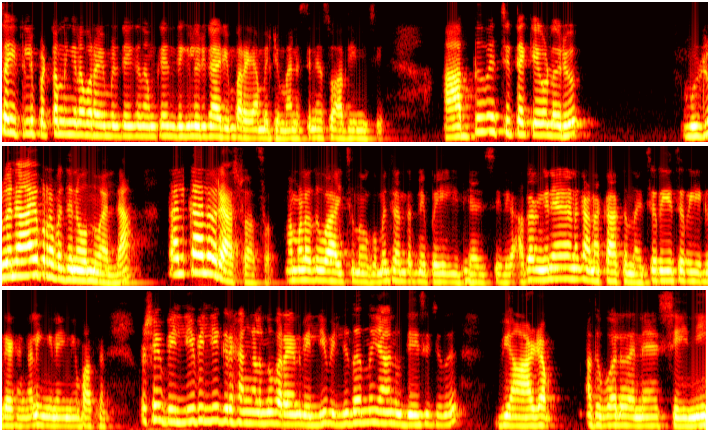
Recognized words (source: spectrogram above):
സൈറ്റിൽ പെട്ടെന്ന് ഇങ്ങനെ പറയുമ്പോഴത്തേക്ക് നമുക്ക് എന്തെങ്കിലും ഒരു കാര്യം പറയാൻ പറ്റും മനസ്സിനെ സ്വാധീനിച്ച്. അത് വെച്ചിട്ടൊക്കെയുള്ളൊരു മുഴുവനായ പ്രവചനമൊന്നുമല്ല തൽക്കാലം ഒരു ആശ്വാസം നമ്മളത് വായിച്ചു നോക്കുമ്പോൾ ചന്ദ്രനെ ഇപ്പോൾ രാശിയിൽ അതങ്ങനെയാണ് കണക്കാക്കുന്നത്. ചെറിയ ചെറിയ ഗ്രഹങ്ങൾ ഇങ്ങനെ ഇങ്ങനെ പാസ് പക്ഷേ വലിയ വലിയ ഗ്രഹങ്ങൾ എന്ന് പറയുന്നത് വലിയ വലിയതെന്ന് ഞാൻ ഉദ്ദേശിച്ചത് വ്യാഴം അതുപോലെ തന്നെ ശനി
